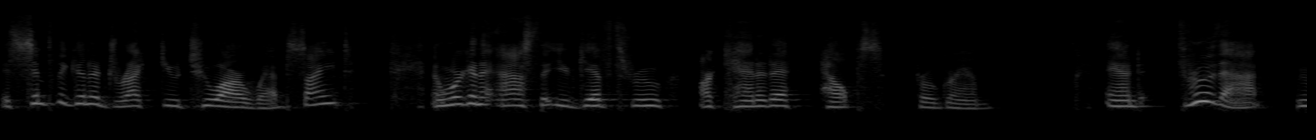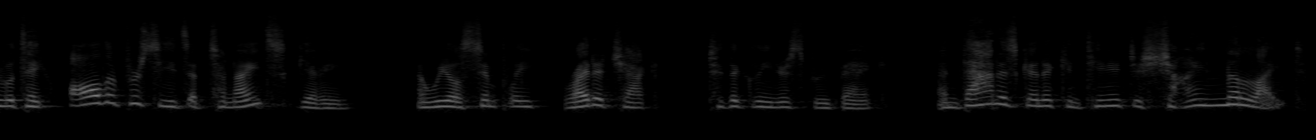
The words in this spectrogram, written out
it's simply going to direct you to our website. And we're going to ask that you give through our Canada Helps program. And through that, we will take all the proceeds of tonight's giving and we will simply write a check to the Gleaners Food Bank. And that is going to continue to shine the light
